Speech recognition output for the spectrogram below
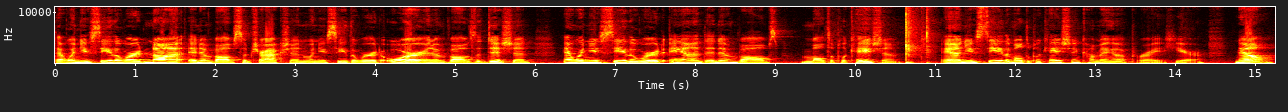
that when you see the word not, it involves subtraction. When you see the word or, it involves addition. And when you see the word and, it involves multiplication. And you see the multiplication coming up right here. Now,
